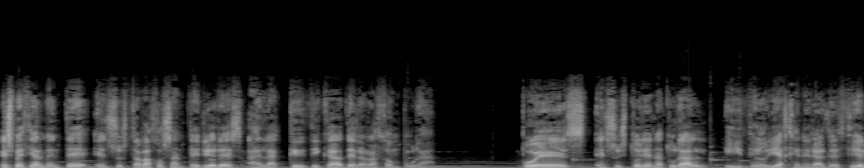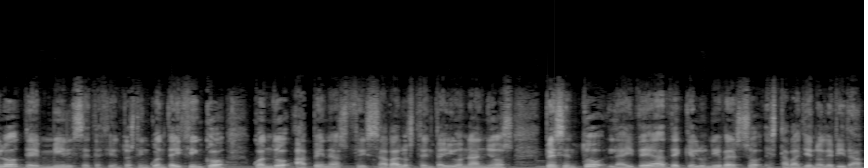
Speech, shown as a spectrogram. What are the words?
especialmente en sus trabajos anteriores a la crítica de la razón pura. Pues en su Historia Natural y Teoría General del Cielo de 1755, cuando apenas frisaba los 31 años, presentó la idea de que el universo estaba lleno de vida.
